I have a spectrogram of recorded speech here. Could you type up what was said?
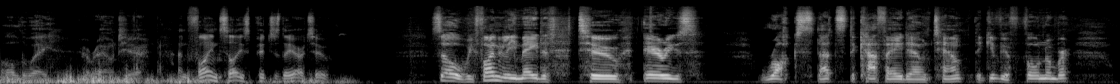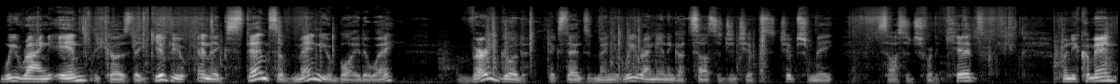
all the way around here. And fine size pitches they are too. So we finally made it to Eyeries Rocks. That's the cafe downtown. They give you a phone number we rang in because they give you an extensive menu, by the way. Very good extensive menu. We rang in and got sausage and chips. Chips for me, sausage for the kids. When you come in,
